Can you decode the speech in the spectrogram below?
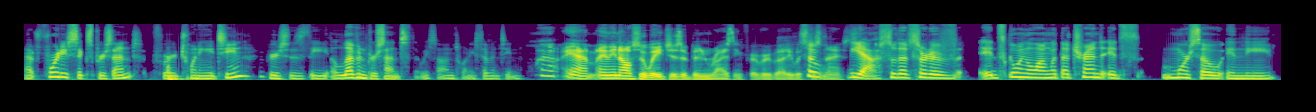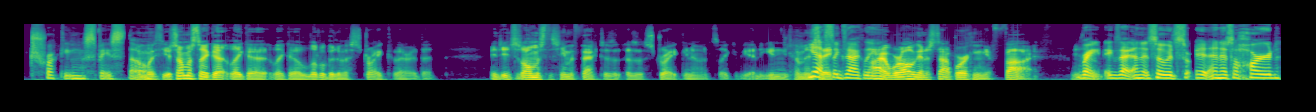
at 46% for 2018 versus the 11% that we saw in 2017. Well, yeah. I mean, also wages have been rising for everybody, which so, is nice. Yeah, so that's sort of it's going along with that trend. It's more so in the trucking space though. I'm with you. It's almost like a like a like a little bit of a strike there. That it's almost the same effect as, as a strike. You know, it's like if you, had you come in and yes, say, exactly. "All right, we're all going to stop working at five. you know? Right, exactly. And so it's and it's a hard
